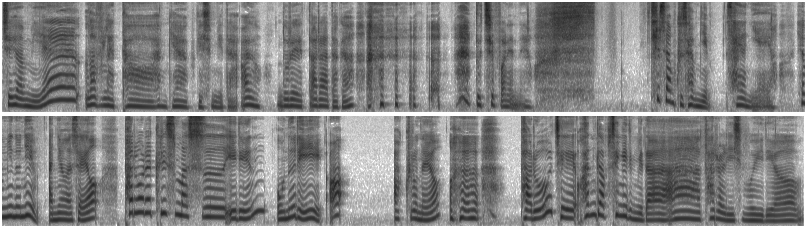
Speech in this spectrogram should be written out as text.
주현미의 러브레터 함께하고 계십니다. 아유, 노래 따라하다가 놓칠 뻔했네요. 7393님 사연이에요. 현민우님, 안녕하세요. 8월의 크리스마스 일인 오늘이, 아, 아, 그러네요. 바로 제 환갑 생일입니다. 아, 8월 25일이요.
